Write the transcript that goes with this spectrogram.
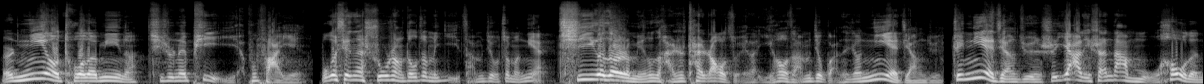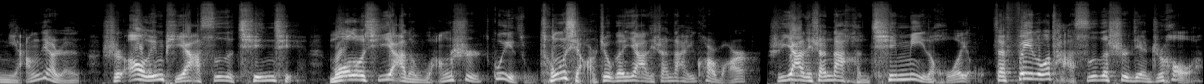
而 neo 托勒密呢，其实那 p 也不发音。不过现在书上都这么译，咱们就这么念。七个字的名字还是太绕嘴了，以后咱们就管他叫聂将军。这聂将军是亚历山大母后的娘家人，是奥林匹亚斯的亲戚。摩罗西亚的王室贵族从小就跟亚历山大一块玩，是亚历山大很亲密的火友。在菲罗塔斯的事件之后啊，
